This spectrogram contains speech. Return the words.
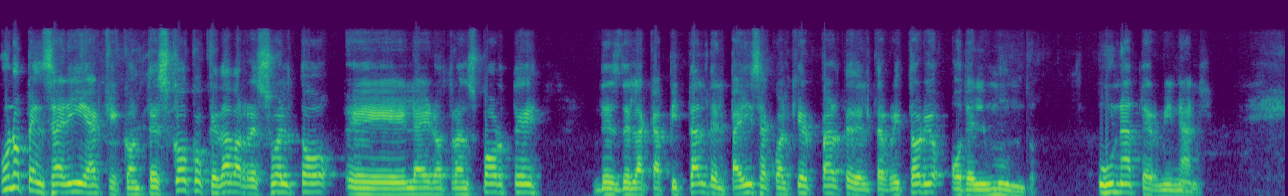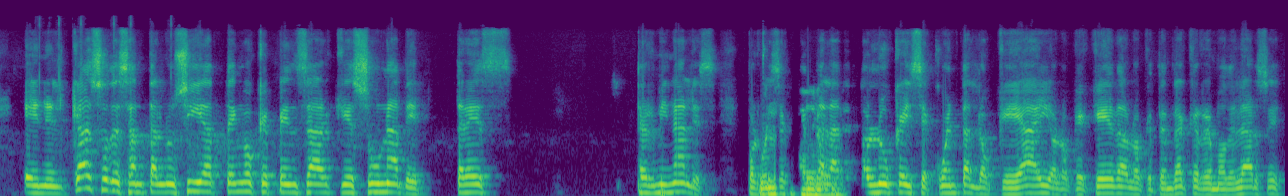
uno pensaría que con Texcoco quedaba resuelto eh, el aerotransporte desde la capital del país a cualquier parte del territorio o del mundo. Una terminal. En el caso de Santa Lucía, tengo que pensar que es una de tres terminales porque se cuenta la de Toluca y se cuenta lo que hay o lo que queda o lo que tendrá que remodelarse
